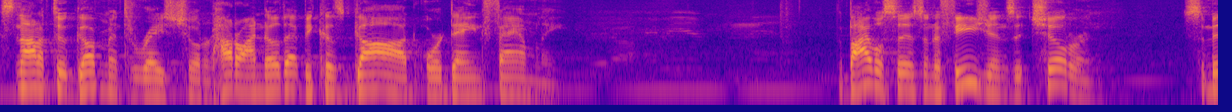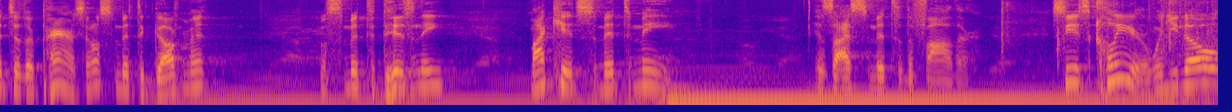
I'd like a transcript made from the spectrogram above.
It's not up to government to raise children. How do I know that? Because God ordained family. The Bible says in Ephesians that children submit to their parents. They don't submit to government. They don't submit to Disney. My kids submit to me as I submit to the Father. See, it's clear when you know.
